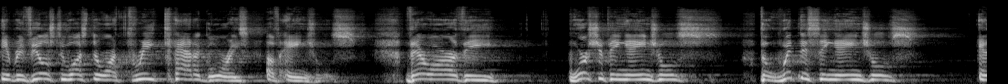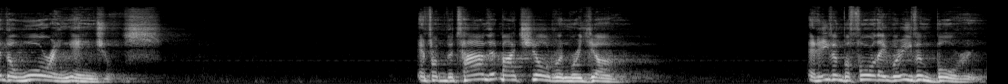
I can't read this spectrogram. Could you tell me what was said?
it reveals to us there are three categories of angels. There are the worshiping angels, the witnessing angels, and the warring angels. And from the time that my children were young, and even before they were even born,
